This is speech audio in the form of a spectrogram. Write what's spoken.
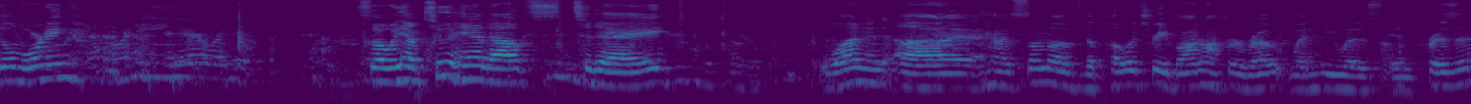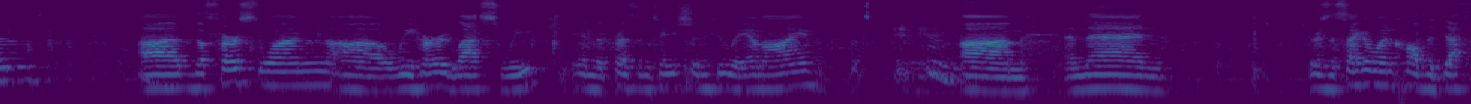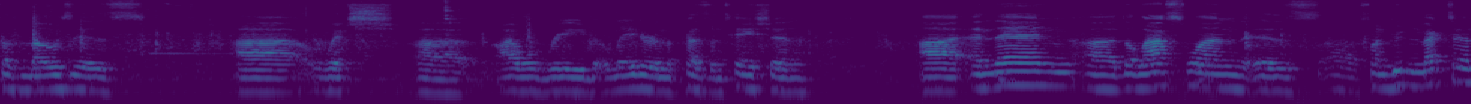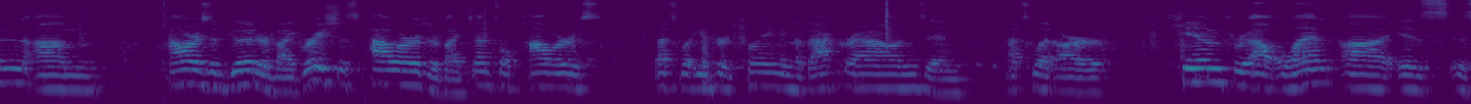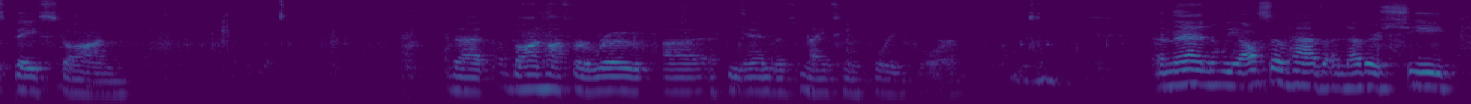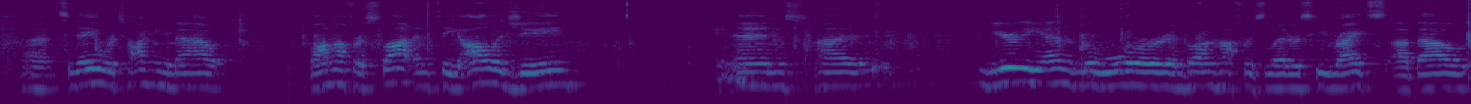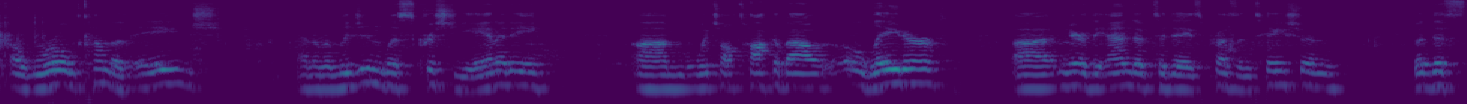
still morning? Morning. So we have two handouts today. One uh, has some of the poetry Bonhoeffer wrote when he was in prison. Uh, the first one uh, we heard last week in the presentation, Who Am I? Um, and then there's a second one called The Death of Moses, uh, which uh, I will read later in the presentation. Uh, and then uh, the last one is uh, Von guten Mächten Um, powers of good or by gracious powers or by gentle powers. That's what you heard playing in the background, and that's what our hymn throughout Lent uh, is, is based on. That Bonhoeffer wrote uh, at the end of 1944. And then we also have another sheet. Uh, today we're talking about Bonhoeffer's thought and theology. And uh, near the end of the war, in Bonhoeffer's letters, he writes about a world come of age and a religionless Christianity, um, which I'll talk about later uh, near the end of today's presentation. But this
